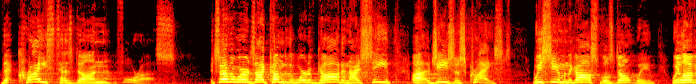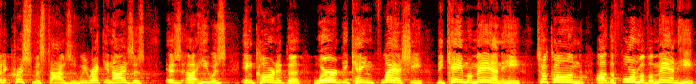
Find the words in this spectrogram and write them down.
that Christ has done for us. It's other words, I come to the Word of God and I see uh, Jesus Christ. We see him in the Gospels, don't we? We love it at Christmas times as we recognize as, as uh, he was incarnate. The Word became flesh. He became a man. He took on uh, the form of a man. He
